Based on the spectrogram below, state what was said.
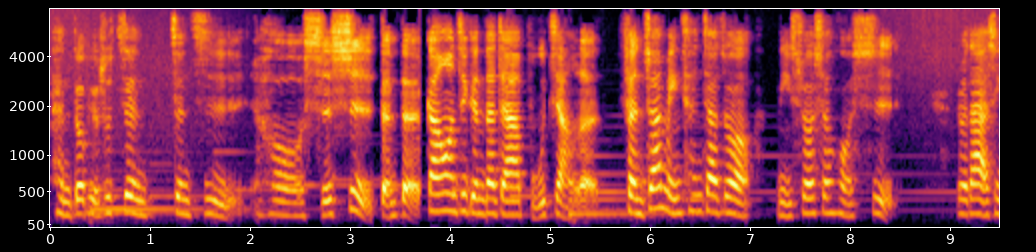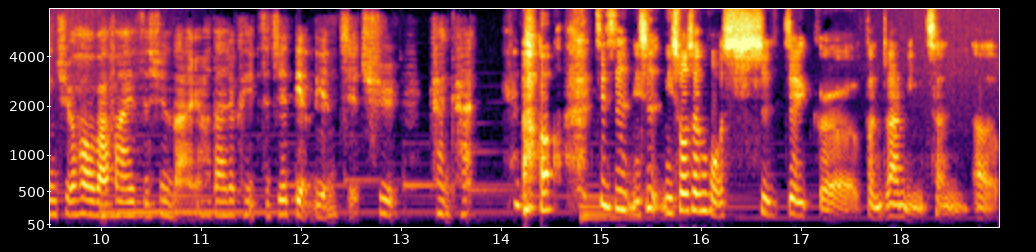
很多，比如说政政治，然后时事等等。刚刚忘记跟大家补讲了，粉砖名称叫做“你说生活事”。如果大家有兴趣的话，我把它放在资讯栏，然后大家就可以直接点链接去看看。其实你是“你说生活事”这个粉砖名称，呃，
